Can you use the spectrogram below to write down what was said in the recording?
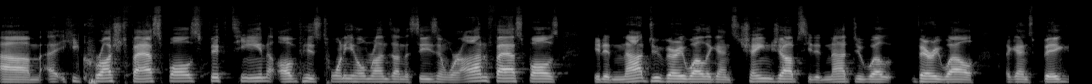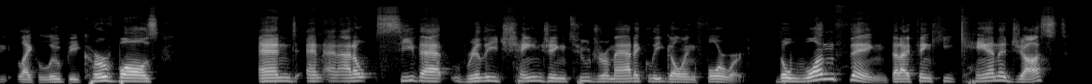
Um, uh, he crushed fastballs. 15 of his 20 home runs on the season were on fastballs. He did not do very well against changeups. He did not do well very well against big, like loopy curveballs. And and and I don't see that really changing too dramatically going forward. The one thing that I think he can adjust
